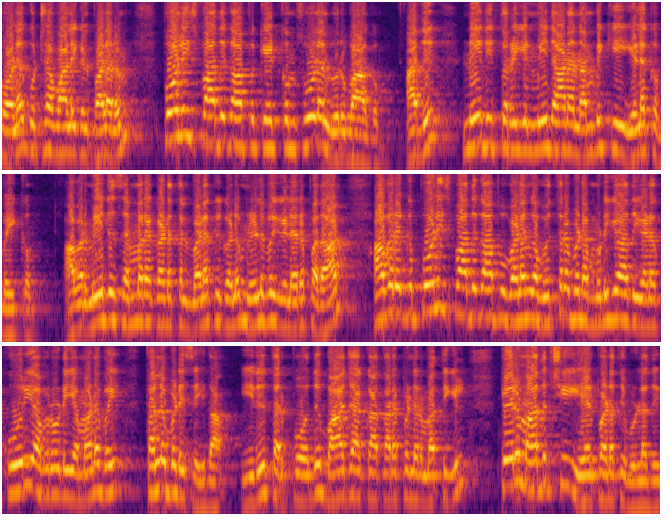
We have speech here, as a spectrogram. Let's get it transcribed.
போல குற்றவாளிகள் பலரும் போலீஸ் பாதுகாப்பு கேட்கும் சூழல் உருவாகும். அது நீதித்துறையின் மீதான நம்பிக்கையை இழக்க வைக்கும். அவர் மீது செம்மர கடத்தல் வழக்குகளும் நிலுவையில் இருப்பதால் அவருக்கு போலீஸ் பாதுகாப்பு வழங்க உத்தரவிட முடியாது என கூறி அவருடைய மனுவை தள்ளுபடி செய்தார். இது தற்போது பாஜக தரப்பினர் மத்தியில் பெரும் அதிர்ச்சியை ஏற்படுத்தி உள்ளது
